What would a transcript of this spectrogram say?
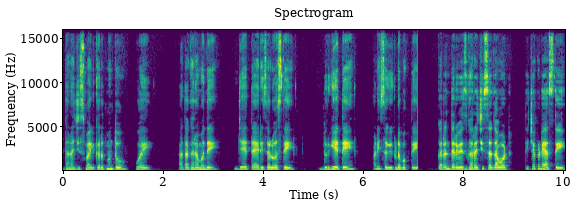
धनाजी स्माईल करत म्हणतो होय आता घरामध्ये जे तयारी चालू असते दुर्गी येते आणि सगळीकडे बघते. कारण दरवेळेस घराची सजावट तिच्याकडे असते.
